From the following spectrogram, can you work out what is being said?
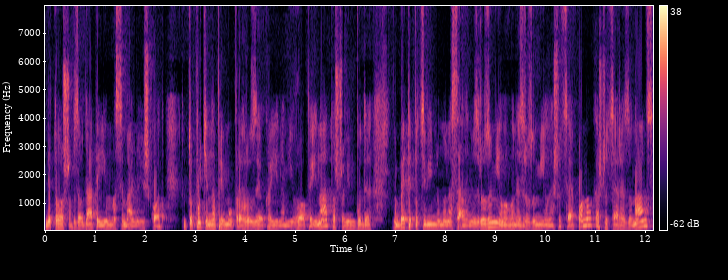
для того, щоб завдати їм максимальної шкоди. Тобто Путін напряму пригрозив країнам Європи і НАТО, що він буде бити по цивільному населенню. Зрозуміло, вони зрозуміли, що це помилка, що це резонанс.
